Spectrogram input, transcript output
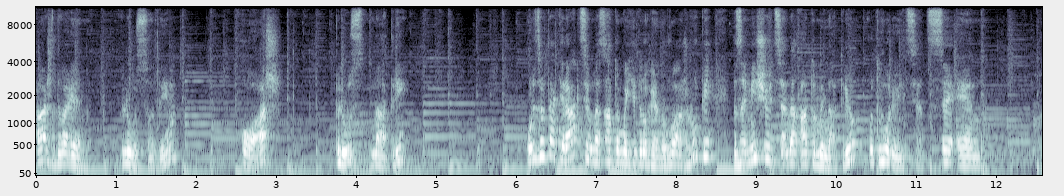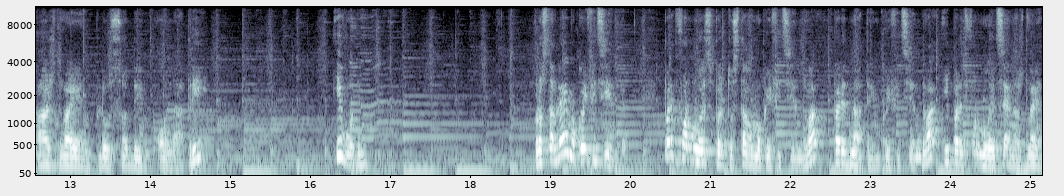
H2N плюс 1 OH плюс натрій. У результаті реакції у нас атоми гідрогену в OH групі заміщуються на атоми натрію, утворюється CN H2N плюс 1 О натрій і водень. Розставляємо коефіцієнти. Перед формулою спирту ставимо коефіцієнт 2, перед натрієм коефіцієнт 2 і перед формулою CNH2N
